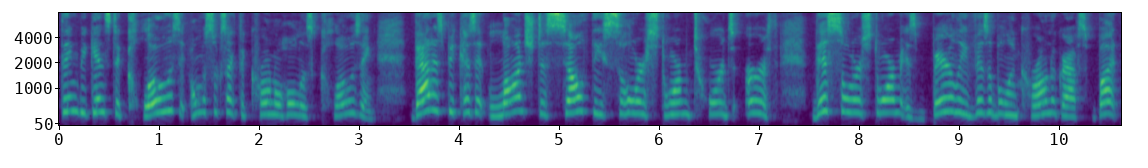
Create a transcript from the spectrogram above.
thing begins to close. It almost looks like the coronal hole is closing. That is because it launched a southeast solar storm towards Earth. This solar storm is barely visible in coronagraphs, but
